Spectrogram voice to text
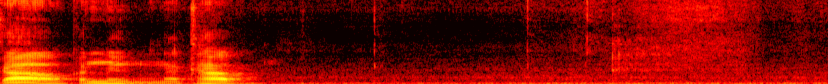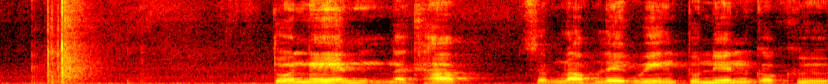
9 กับ 1 นะครับ ตัวเน้นนะครับ สำหรับเลขวิ่งตัวเน้นก็คือ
